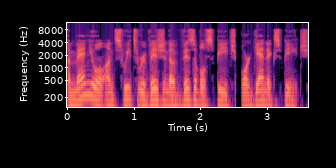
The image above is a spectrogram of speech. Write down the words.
A manual on Sweet's revision of visible speech, organic speech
